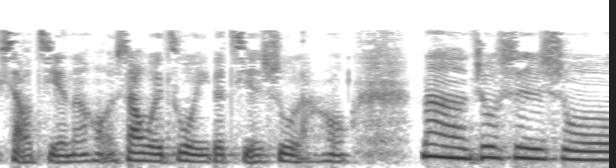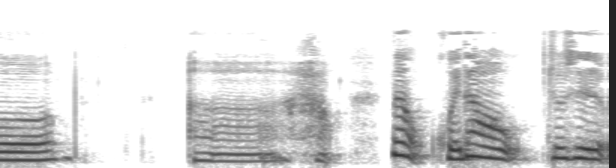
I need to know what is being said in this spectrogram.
小节呢，哈，稍微做一个结束，然后，那就是说，呃，好，那回到就是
